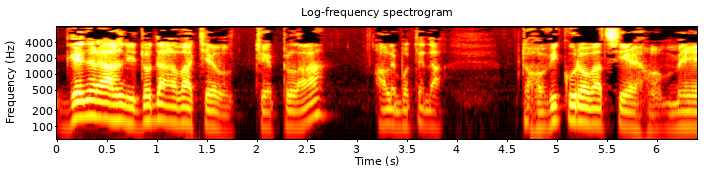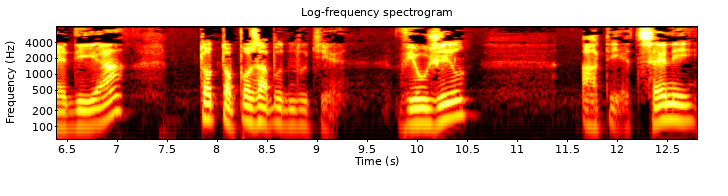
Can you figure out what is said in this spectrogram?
generálny dodávateľ tepla, alebo teda toho vykurovacieho média, toto pozabudnutie využil a tie ceny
